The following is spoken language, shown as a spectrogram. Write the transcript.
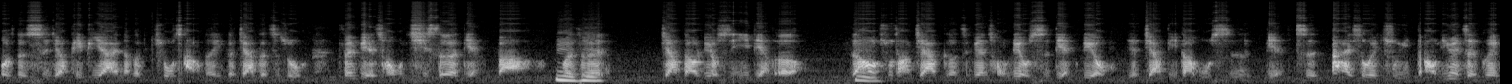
或者是叫 PPI 那个出厂的一个价格指数，分别从七十二点八或者降到六十一点二。然后出厂价格这边从六十点六也降低到五十点四，那还是会注意到，因为这会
